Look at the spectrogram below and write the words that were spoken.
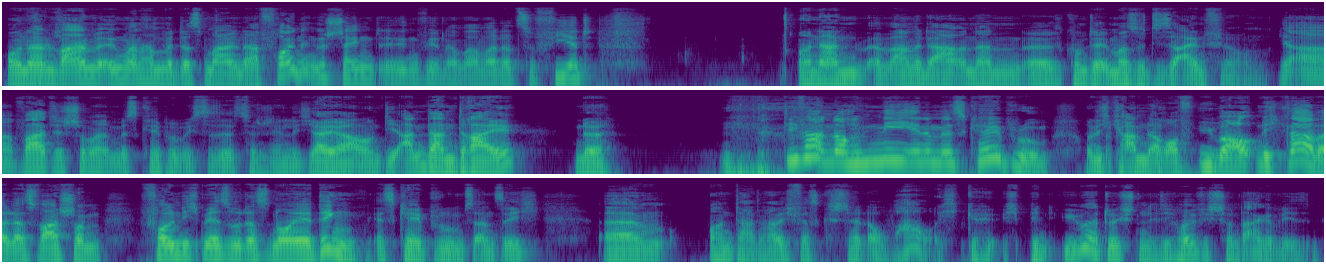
Und dann waren wir, irgendwann haben wir das mal einer Freundin geschenkt irgendwie und dann waren wir da zu viert. Und dann waren wir da und dann äh, kommt ja immer so diese Einführung. Ja, warte schon mal im Escape Room? Ich so selbstverständlich. Ja, ja. Und die anderen drei, nö. Die waren noch nie in einem Escape Room. Und ich kam darauf überhaupt nicht klar, weil das war schon voll nicht mehr so das neue Ding, Escape Rooms an sich. Ähm, und dann habe ich festgestellt, oh wow, ich, ich bin überdurchschnittlich häufig schon da gewesen.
